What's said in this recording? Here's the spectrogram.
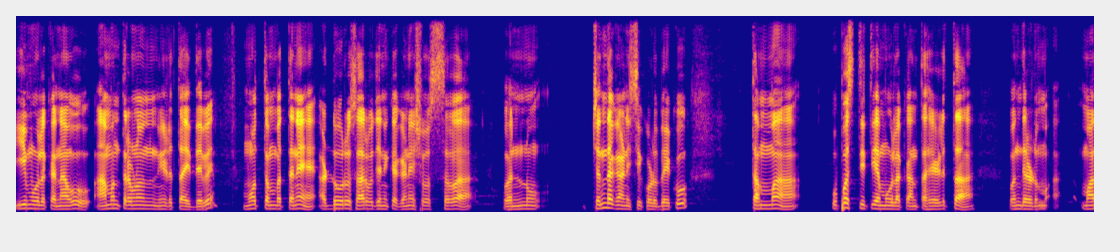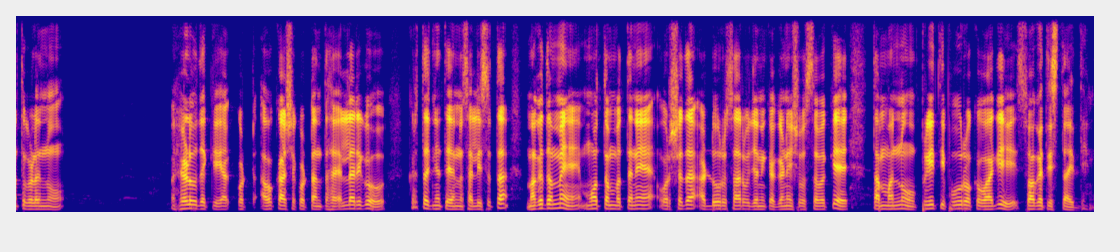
ಈ ಮೂಲಕ ನಾವು ಆಮಂತ್ರಣವನ್ನು ನೀಡುತ್ತಾ ಇದ್ದೇವೆ. ಮೂವತ್ತೊಂಬತ್ತನೇ ಅಡ್ಡೂರು ಸಾರ್ವಜನಿಕ ಗಣೇಶೋತ್ಸವವನ್ನು ಚೆಂದಗಾಣಿಸಿಕೊಡಬೇಕು ತಮ್ಮ ಉಪಸ್ಥಿತಿಯ ಮೂಲಕ ಅಂತ ಹೇಳ್ತಾ ಒಂದೆರಡು ಮಾತುಗಳನ್ನು ಹೇಳುವುದಕ್ಕೆ ಕೊಟ್ಟ, ಅವಕಾಶ ಕೊಟ್ಟಂತಹ ಎಲ್ಲರಿಗೂ ಕೃತಜ್ಞತೆಯನ್ನು ಸಲ್ಲಿಸುತ್ತಾ, ಮಗದೊಮ್ಮೆ ಮೂವತ್ತೊಂಬತ್ತನೇ ವರ್ಷದ ಅಡ್ಡೂರು ಸಾರ್ವಜನಿಕ ಗಣೇಶೋತ್ಸವಕ್ಕೆ ತಮ್ಮನ್ನು ಪ್ರೀತಿಪೂರ್ವಕವಾಗಿ ಸ್ವಾಗತಿಸ್ತಾ ಇದ್ದೇನೆ.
